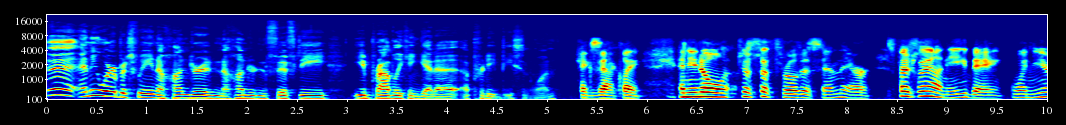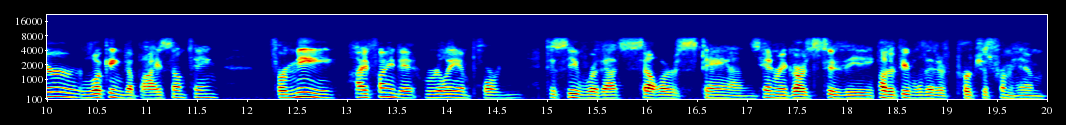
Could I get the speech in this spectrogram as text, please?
eh, anywhere between 100 and 150. You probably can get a, a pretty decent one. Exactly. And you know, just to throw this in there, especially on eBay, when you're looking to buy something, for me, I find it really important to see where that seller stands in regards to the other people that have purchased from him.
